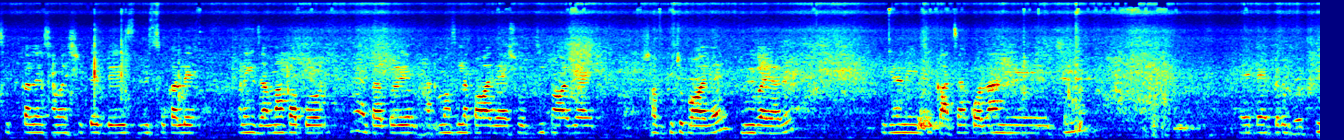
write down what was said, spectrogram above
শীতকালে সময় শীতের ড্রেস, গ্রীষ্মকালে অনেক জামা কাপড় হ্যাঁ তারপরে হাট মশলা পাওয়া যায়, সবজি পাওয়া যায় সব কিছু পাওয়া যায় লুই বাজারে। এখানে নিয়েছি কাঁচা কলা নিয়ে নিয়েছি। এই ব্যাগটাতে ভর্তি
